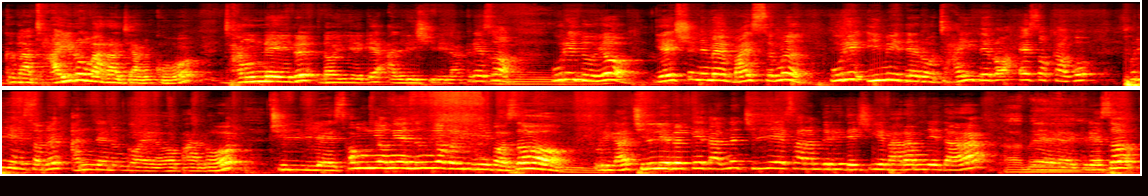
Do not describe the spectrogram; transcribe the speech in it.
그가 자의로 말하지 않고 장래일을 너희에게 알리시리라. 그래서 우리도요 예수님의 말씀은 우리 임의대로 자의대로 해석하고 풀이해서는 안 되는 거예요. 바로 진리의 성령의 능력을 힘입어서 우리가 진리를 깨닫는 진리의 사람들이 되시기 바랍니다. 아멘. 네, 그래서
